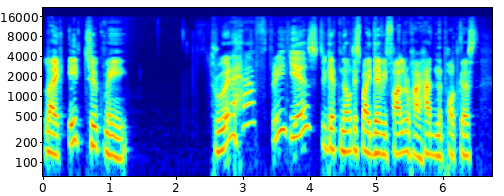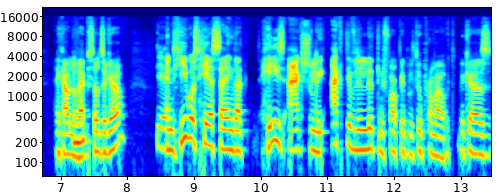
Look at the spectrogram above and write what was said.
Like it took me three and a half, three years to get noticed by David Fowler, who I had in the podcast a couple of mm. episodes ago. Yeah. And he was here saying that he's actually actively looking for people to promote because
